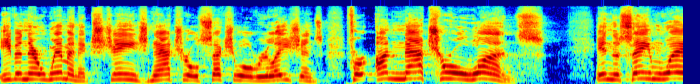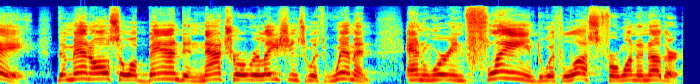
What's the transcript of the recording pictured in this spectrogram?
Even their women exchanged natural sexual relations for unnatural ones. In the same way, the men also abandoned natural relations with women and were inflamed with lust for one another.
